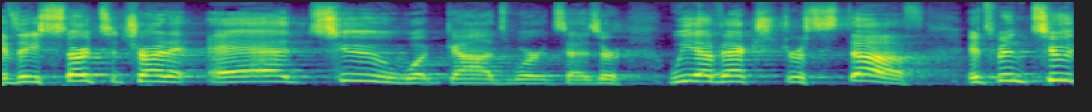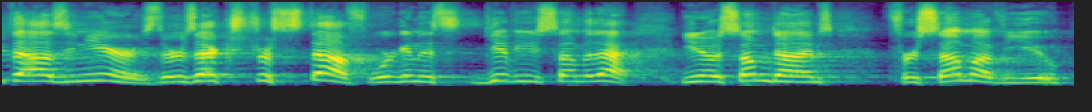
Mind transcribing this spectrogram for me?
If they start to try to add to what God's word says, or we have extra stuff, it's been 2,000 years, there's extra stuff, we're going to give you some of that. You know, sometimes for some of you,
